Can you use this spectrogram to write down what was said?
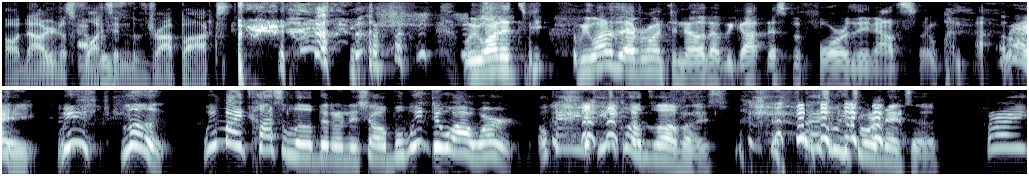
Oh, now you're just I flexing was- into the Dropbox. we wanted to. Be, we wanted everyone to know that we got this before the announcement went out. Right. We look. We might cuss a little bit on the show, but we do our work. Okay, these clubs love us, especially Tormenta. All right.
